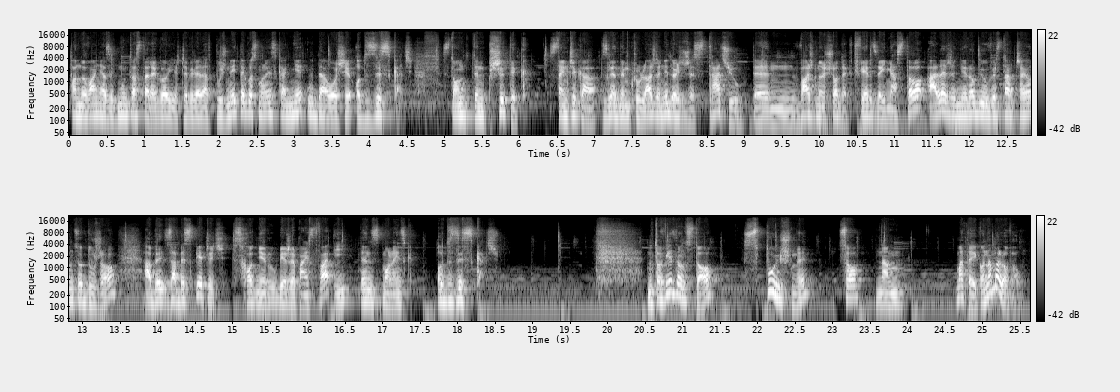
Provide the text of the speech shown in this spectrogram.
panowania Zygmunta Starego i jeszcze wiele lat później tego Smoleńska nie udało się odzyskać. Stąd ten przytyk Stańczyka względem króla, że nie dość, że stracił ten ważny ośrodek, twierdzę i miasto, ale że nie robił wystarczająco dużo, aby zabezpieczyć wschodnie rubieże państwa i ten Smoleńsk odzyskać. No to wiedząc to, spójrzmy, co nam Matejko namalował.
